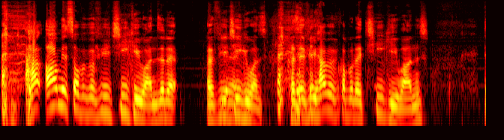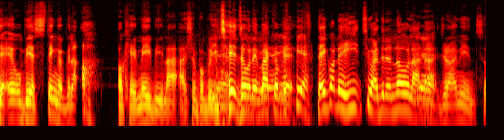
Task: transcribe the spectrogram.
arm yourself with a few cheeky ones, innit? A few Yeah. cheeky ones, because if you have a couple of cheeky ones, then it will be a stinger. Be like, oh. Okay, maybe like I should probably Yeah. it Yeah, back a bit. They got the heat too. I didn't know like that. Do you know what I mean? So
